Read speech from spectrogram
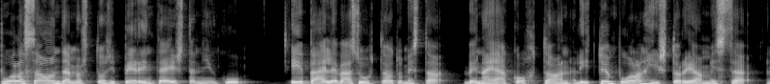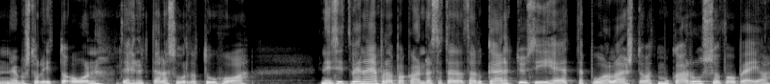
Puolassa on tämmöistä tosi perinteistä niin kuin epäilevää suhtautumista Venäjää kohtaan liittyen Puolan historiaan, missä Neuvostoliitto on tehnyt täällä suurta tuhoa. Niin sitten Venäjän propagandasta tätä saatu käännettyä siihen, että puolalaiset ovat mukaan russofobeja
